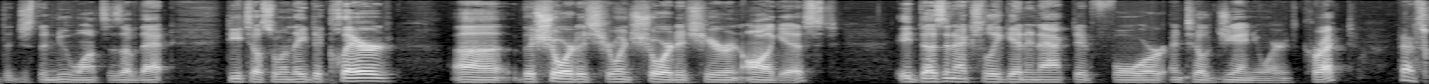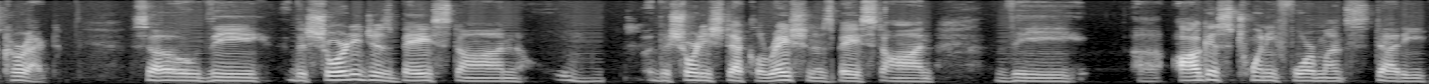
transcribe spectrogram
the, just the nuances of that detail. So, when they declared uh, the shortage here, when shortage here in August, it doesn't actually get enacted for until January, correct? That's correct. So the the shortage is based on the shortage declaration is based on the uh, August 24 month study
